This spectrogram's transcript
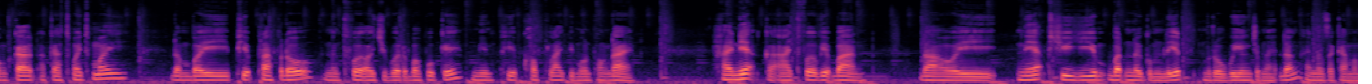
បង្កើតឱកាសថ្មីថ្មី ដើម្បីភាពផ្លាស់ប្ដូរនិងធ្វើឲ្យជីវិតរបស់ពួកគេ មានភាពខុសប្លែកពីមុនផងដែរហើយអ្នកក៏អាចធ្វើវាបាន ដោយអ្នកព្យាយាមបិទនៅគម្លាតរវាងចំណេះដឹងហើយនិងសកម្ម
